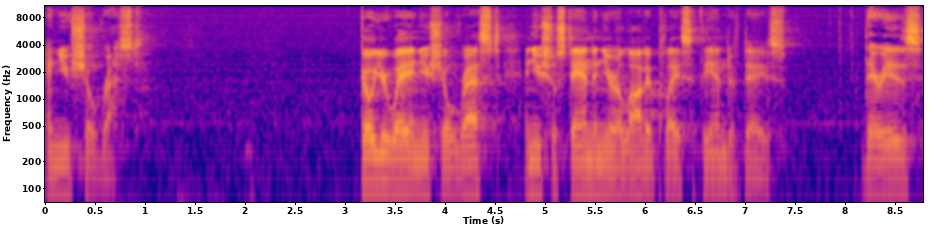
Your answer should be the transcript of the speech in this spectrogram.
and you shall rest. Go your way and you shall rest, and you shall stand in your allotted place at the end of days. There is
